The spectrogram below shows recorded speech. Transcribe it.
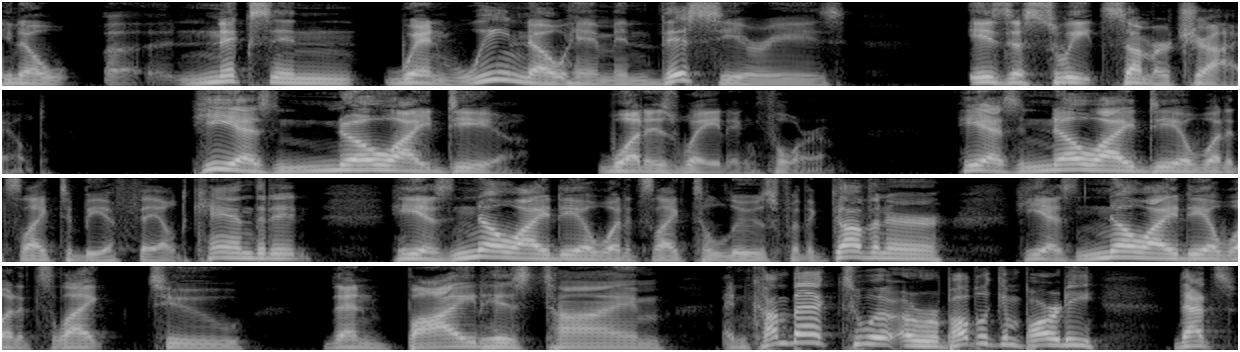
You know, uh, Nixon, when we know him in this series, is a sweet summer child. He has no idea what is waiting for him. He has no idea what it's like to be a failed candidate. He has no idea what it's like to lose for the governor. He has no idea what it's like to then bide his time and come back to a, a Republican Party that's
